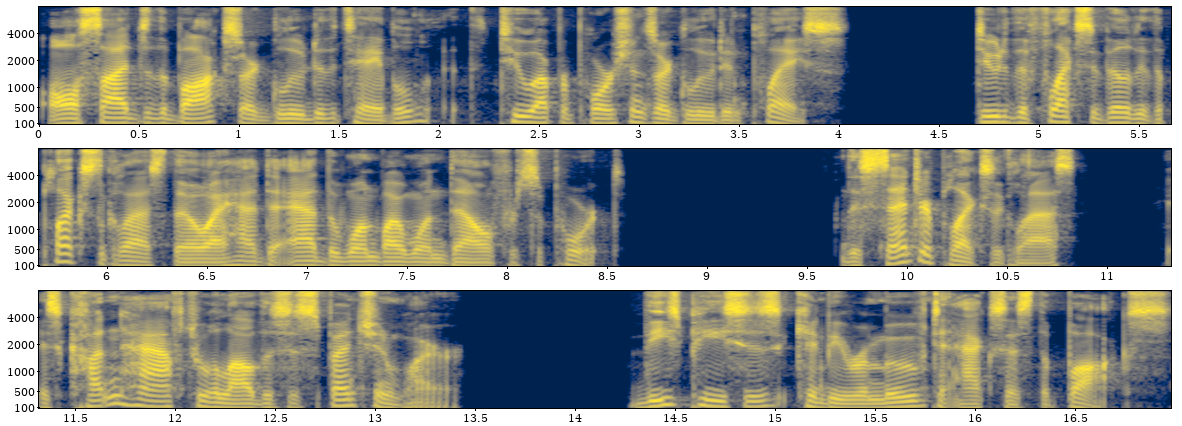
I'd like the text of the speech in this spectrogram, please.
All sides of the box are glued to the table, the two upper portions are glued in place. Due to the flexibility of the plexiglass, though, I had to add the 1x1 dowel for support. The center plexiglass is cut in half to allow the suspension wire. These pieces can be removed to access the box.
